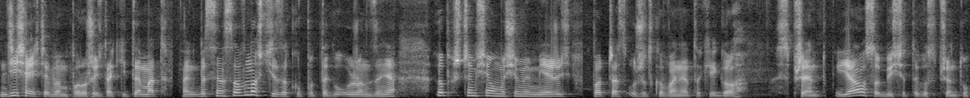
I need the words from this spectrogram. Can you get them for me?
Dzisiaj chciałbym poruszyć taki temat jakby sensowności zakupu tego urządzenia lub z czym się musimy mierzyć podczas użytkowania takiego sprzętu. Ja osobiście tego sprzętu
